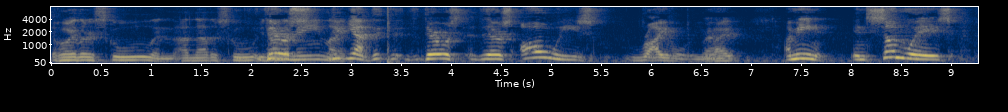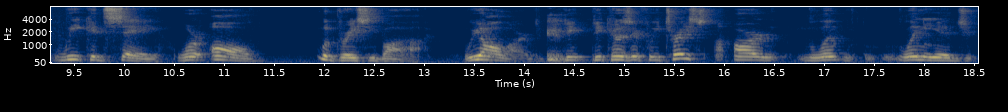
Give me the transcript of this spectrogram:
Royler's school and another school you know what I mean like yeah, th- th- there was there's always rivalry, right. Right. I mean, in some ways, we could say we're all well, Gracie Barra. We all are Be- because if we trace our li- lineage,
